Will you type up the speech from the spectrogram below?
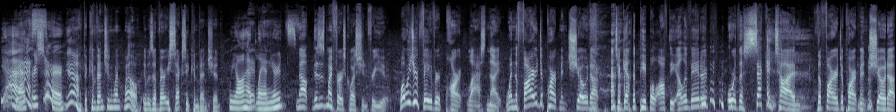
Yeah, Yes. for sure. Yeah, the convention went well. It was a very sexy convention. We all had It- lanyards. Now, this is my first question for you. What was your favorite part last night? When the fire department showed up to get the people off the elevator, or the second time the fire department showed up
